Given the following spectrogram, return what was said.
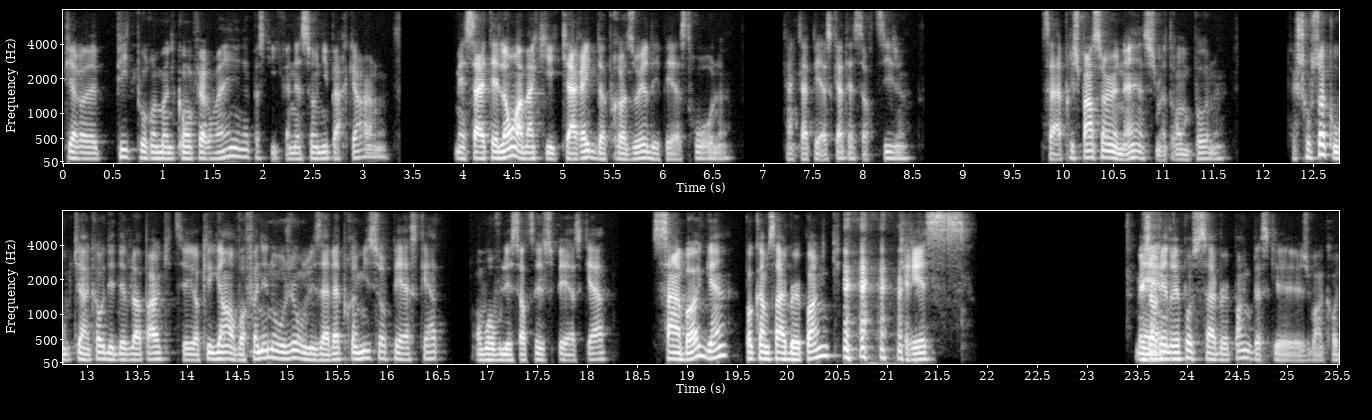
Pierre, euh, Pete me le confirmer, là, parce qu'il connaît Sony par cœur. là. Mais ça a été long avant qu'il qu'il arrête de produire des PS3, là, quand la PS4 est sortie. Là. Ça a pris, je pense, un an, si je me trompe pas. Là. Je trouve ça cool qu'il y a encore des développeurs qui disent Ok, gars, on va finir nos jeux, on les avait promis sur PS4, on va vous les sortir sur PS4. Sans bug, hein? Pas comme Cyberpunk. Chris. Mais je Mais- reviendrai pas sur Cyberpunk parce que je vais encore,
